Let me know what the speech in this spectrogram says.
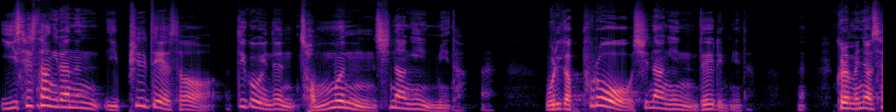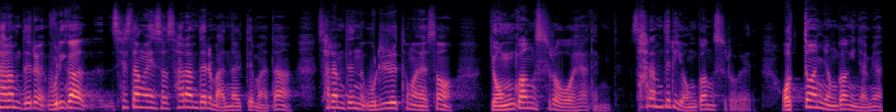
이 세상이라는 이 필드에서 뛰고 있는 전문 신앙인입니다. 우리가 프로 신앙인들입니다. 그러면요, 사람들은, 우리가 세상에서 사람들을 만날 때마다 사람들은 우리를 통하여서 영광스러워 해야 됩니다. 사람들이 영광스러워야 돼요. 어떠한 영광이냐면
